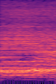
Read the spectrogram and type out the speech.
we are.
